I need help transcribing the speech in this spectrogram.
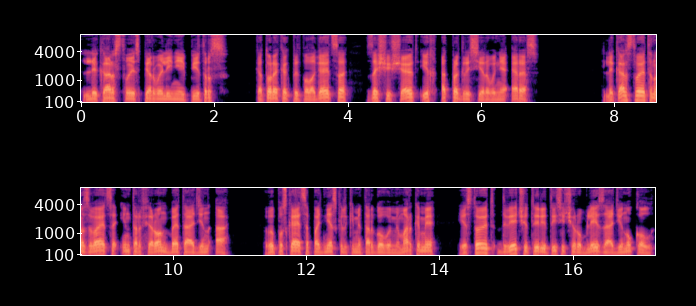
лекарства из первой линии Питерс, которые, как предполагается, защищают их от прогрессирования РС. Лекарство это называется интерферон бета-1А, выпускается под несколькими торговыми марками и стоит 2-4 тысячи рублей за один укол.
